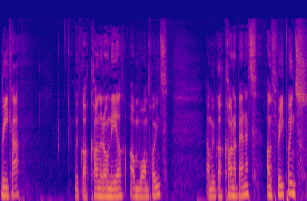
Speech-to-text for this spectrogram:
recap. We've got Connor O'Neill on one point, and we've got Connor Bennett on three points.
